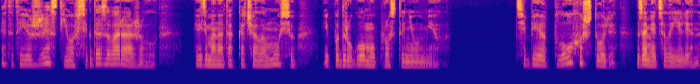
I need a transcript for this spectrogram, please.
Этот ее жест его всегда завораживал. Видимо, она так качала Мусю и по-другому просто не умела. «Тебе плохо, что ли?» — заметила Елена.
